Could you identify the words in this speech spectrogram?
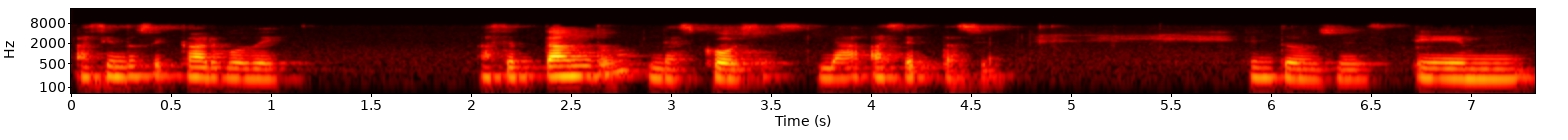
haciéndose cargo de, aceptando las cosas, la aceptación. Entonces, em,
